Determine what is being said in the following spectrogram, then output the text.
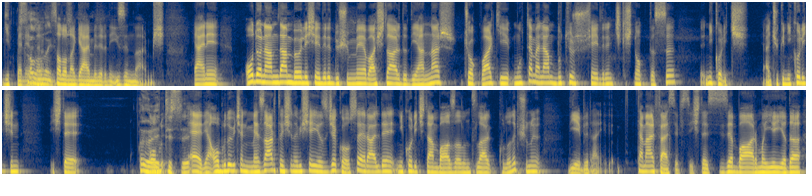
gitmelerine, salona, salona gelmelerine izin vermiş. Yani o dönemden böyle şeyleri düşünmeye başlardı diyenler çok var ki muhtemelen bu tür şeylerin çıkış noktası Nikolic. Yani çünkü Nikolic'in işte öğretisi. Ob- evet yani Obradovic'in mezar taşına bir şey yazacak olsa herhalde Nikolic'ten bazı alıntılar kullanıp şunu diyebilir. Hani temel felsefesi işte size bağırmayı ya da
